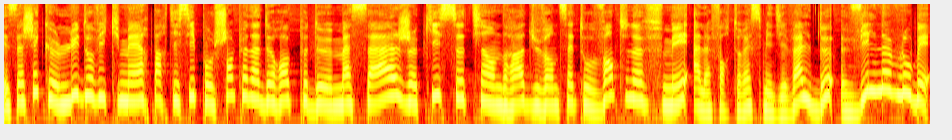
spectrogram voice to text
Et sachez que Ludovic Mer participe au championnat d'Europe de massage qui se tiendra du 27 au 29 mai à la forteresse médiévale de Villeneuve-Loubet.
